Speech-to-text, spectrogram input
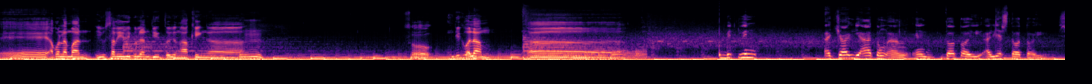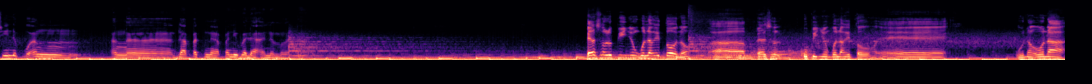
eh ako naman yung sarili ko lang dito yung aking uh, Mm. so hindi ko alam uh, Between uh, Charlie Atong Ang and Totoy alias Totoy, sino po ang ang ah, dapat na paniwalaan ng mga tao? personal opinion ko lang ito no uh, personal opinion ko lang ito eh unang-una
